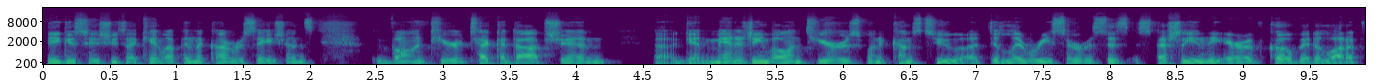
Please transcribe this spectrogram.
biggest issues that came up in the conversations. Volunteer tech adoption, uh, again, managing volunteers when it comes to uh, delivery services, especially in the era of COVID, a lot of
